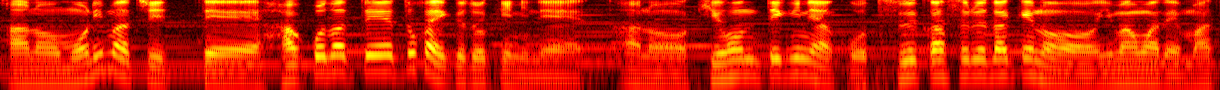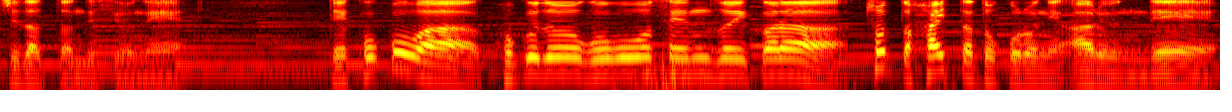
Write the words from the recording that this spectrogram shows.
あの森町って函館とか行く時にねあの基本的にはこう通過するだけの今まで町だったんですよね。でここは国道5号線沿いからちょっと入ったところにあるんで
